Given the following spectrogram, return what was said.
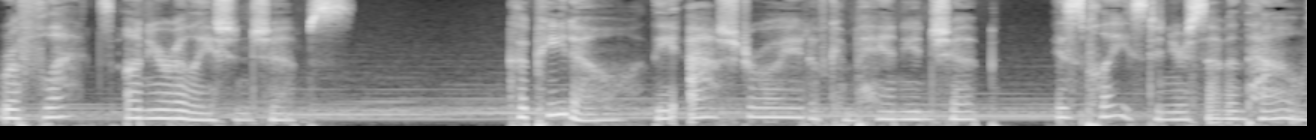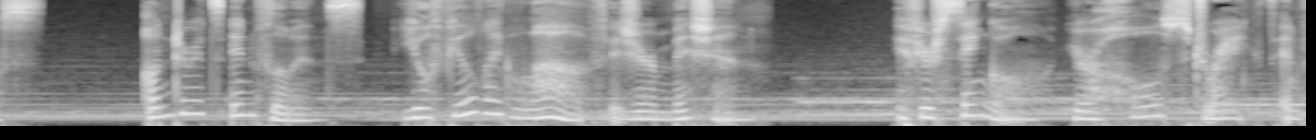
Reflect on your relationships. Cupido, the asteroid of companionship, is placed in your seventh house. Under its influence, you'll feel like love is your mission. If you're single, your whole strength and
